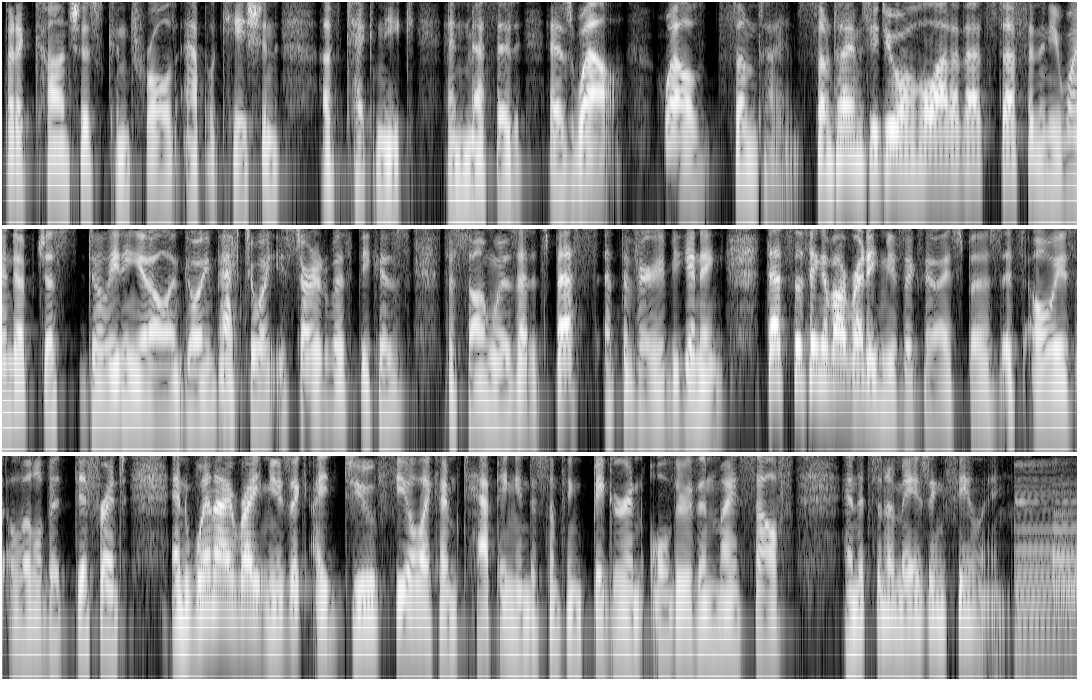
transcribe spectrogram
but a conscious controlled application of technique and method as well. Well, sometimes. Sometimes you do a whole lot of that stuff and then you wind up just deleting it all and going back to what you started with because the song was at its best at the very beginning. That's the thing about writing music though, I suppose. It's always a little bit different. And when I write music, I do feel like I'm tapping into something bigger and older than myself. And it's an amazing feeling.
